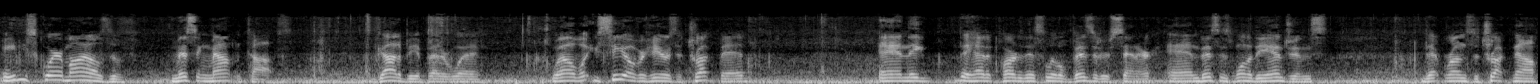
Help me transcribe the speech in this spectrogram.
80 square miles of missing mountaintops. It's got to be a better way. Well, what you see over here is a truck bed and they they had a part of this little visitor center and this is one of the engines that runs the truck now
